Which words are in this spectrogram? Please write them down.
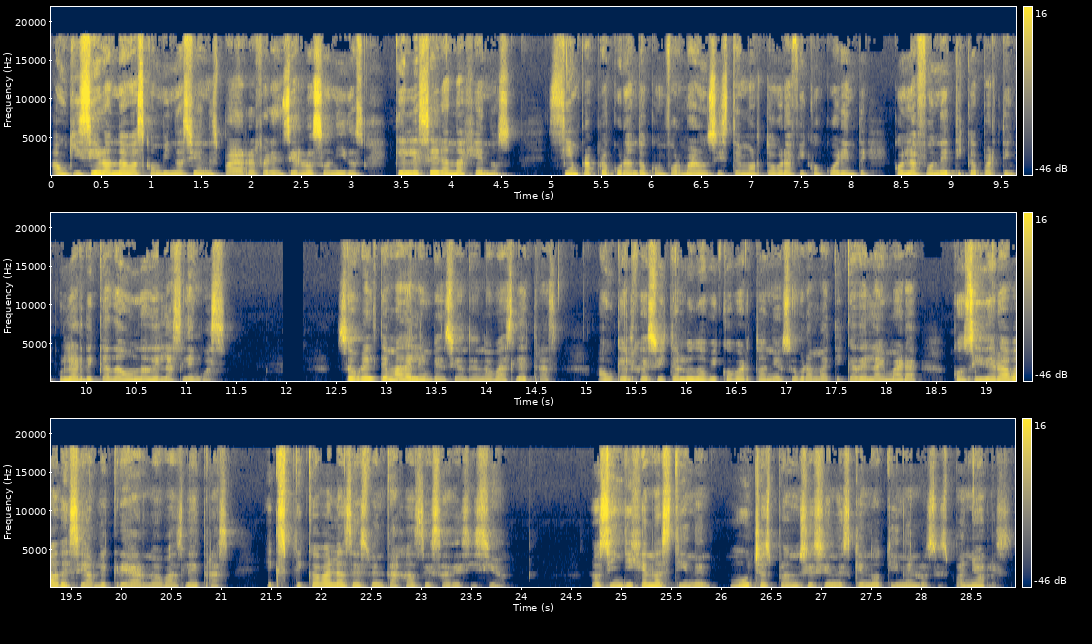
Aunque hicieron nuevas combinaciones para referenciar los sonidos que les eran ajenos, siempre procurando conformar un sistema ortográfico coherente con la fonética particular de cada una de las lenguas. Sobre el tema de la invención de nuevas letras, aunque el jesuita Ludovico Bertoni en su gramática del Aymara consideraba deseable crear nuevas letras, explicaba las desventajas de esa decisión. Los indígenas tienen muchas pronunciaciones que no tienen los españoles,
